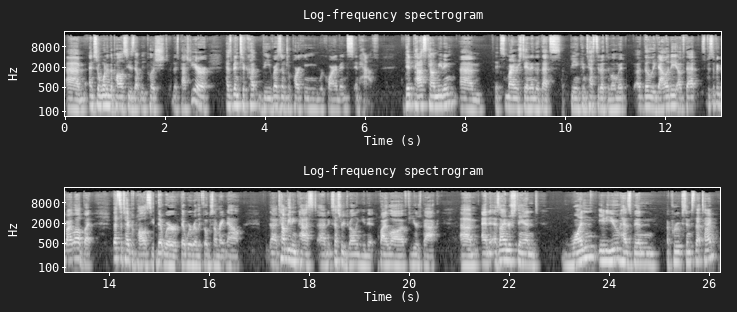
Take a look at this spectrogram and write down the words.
Um, and so one of the policies that we pushed this past year has been to cut the residential parking requirements in half. Did pass town meeting. Um, it's my understanding that that's being contested at the moment, uh, the legality of that specific bylaw, but that's the type of policy that we're that we're really focused on right now uh, town meeting passed an accessory dwelling unit by law a few years back. Um, and as I understand, one ADU has been approved since that time.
